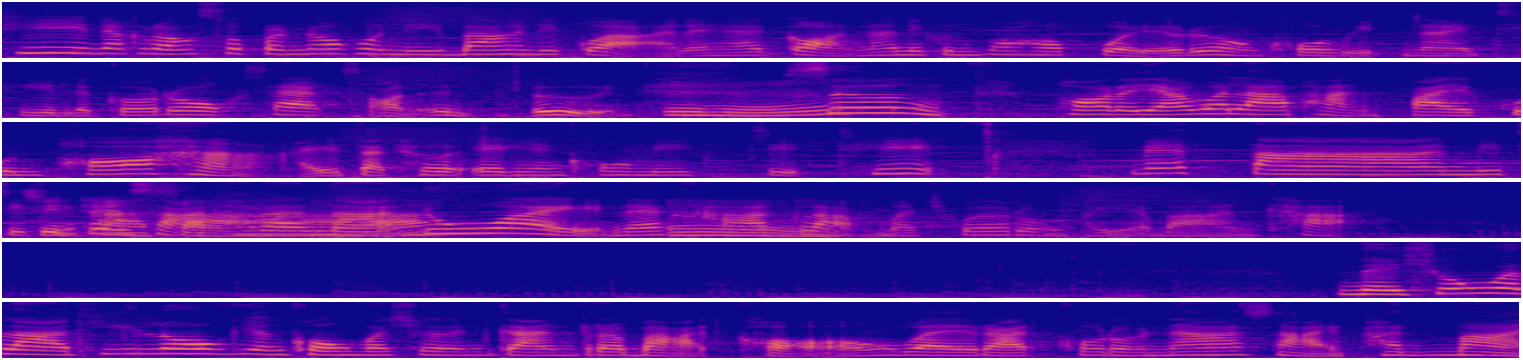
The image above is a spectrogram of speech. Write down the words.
ที่นักร้องโซปราโนคนนี้บ้างดีกว่านะคะก่อนหน้านี้คุณพ่อเขาป่วยในเรื่องของโควิด -19 แล้วก็โรคแทรกซ้อนอื่น อือหือ ๆ ซึ่งพอระยะเวลาผ่านไปคุณพ่อหาย แต่เธอเองยังคงมีจิตที่เมตตา มีจิตที่เป็นสาธารณะด้วยนะคะ อืม กลับมาช่วยโรงพยาบาลค่ะ ในช่วงเวลาที่โลกยังคงเผชิญการระบาดของไวรัสโคโรนาสายพันธุ์ใหม่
